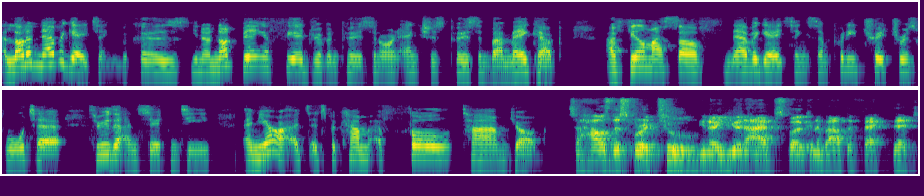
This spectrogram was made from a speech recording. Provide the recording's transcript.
a lot of navigating because, you know, not being a fear driven person or an anxious person by makeup, I feel myself navigating some pretty treacherous water through the uncertainty. And yeah, it's, it's become a full time job. So, how's this for a tool? You know, you and I have spoken about the fact that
